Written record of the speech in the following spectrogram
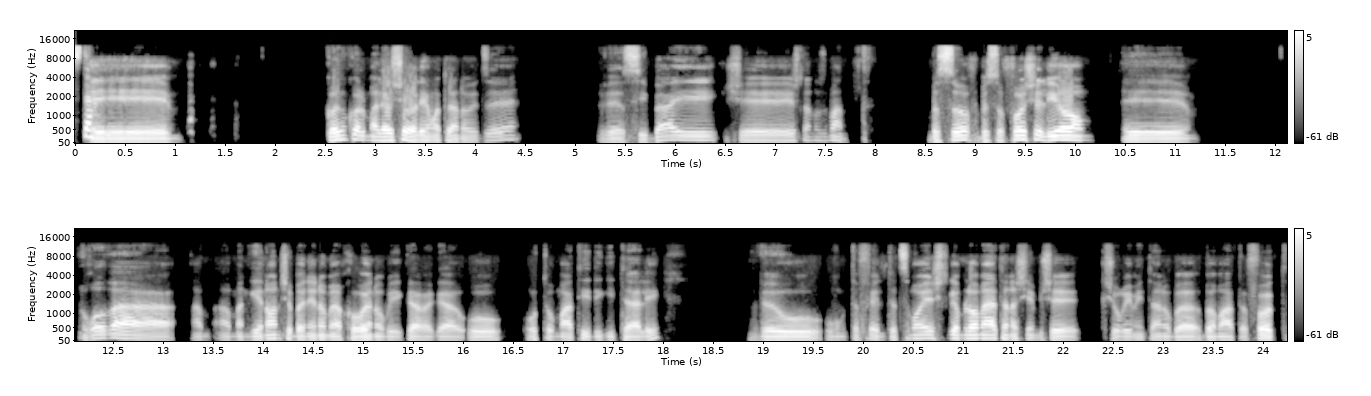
סתם. אה, קודם כל מלא שואלים אותנו את זה, והסיבה היא שיש לנו זמן. בסוף, בסופו של יום, רוב המנגנון שבנינו מאחורינו, בעיקר אגב, הוא אוטומטי דיגיטלי, והוא מתפעל את עצמו. יש גם לא מעט אנשים שקשורים איתנו במעטפות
